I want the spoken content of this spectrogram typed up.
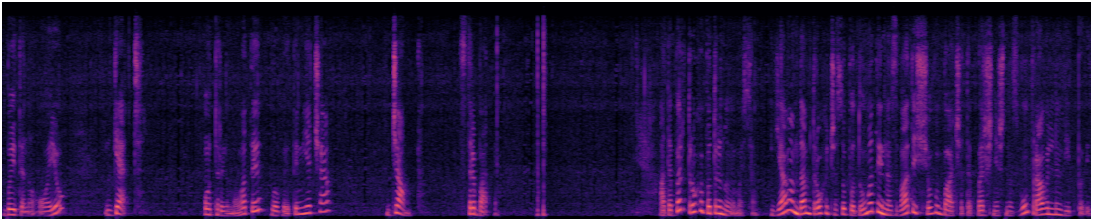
бити ногою. Get отримувати, ловити м'яча. Jump стрибати. А тепер трохи потренуємося. Я вам дам трохи часу подумати і назвати, що ви бачите, перш ніж назву правильну відповідь.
